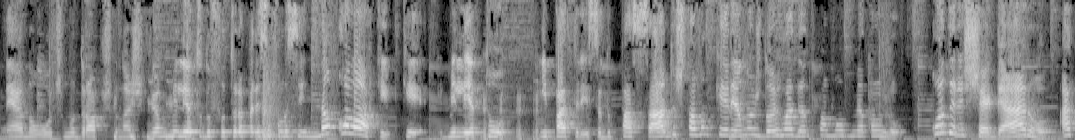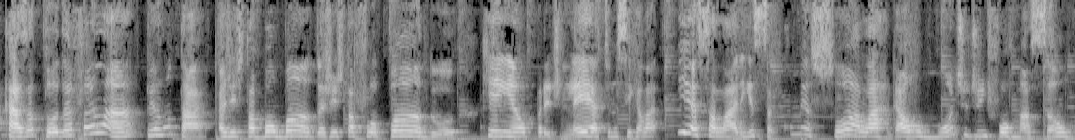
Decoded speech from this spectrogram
Né, no último Drops que nós tivemos, o Mileto do Futuro apareceu e falou assim: não coloque, porque Mileto e Patrícia do passado estavam querendo os dois lá dentro para movimentar o jogo. Quando eles chegaram, a casa toda foi lá perguntar: a gente tá bombando, a gente tá flopando, quem é o predileto, não sei o que lá. E essa Larissa começou a largar um monte de informação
